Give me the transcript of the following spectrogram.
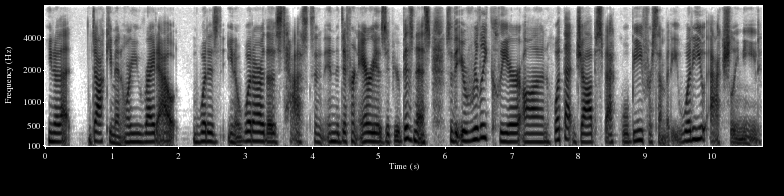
you know, that document where you write out what is you know what are those tasks and in the different areas of your business so that you're really clear on what that job spec will be for somebody? What do you actually need?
